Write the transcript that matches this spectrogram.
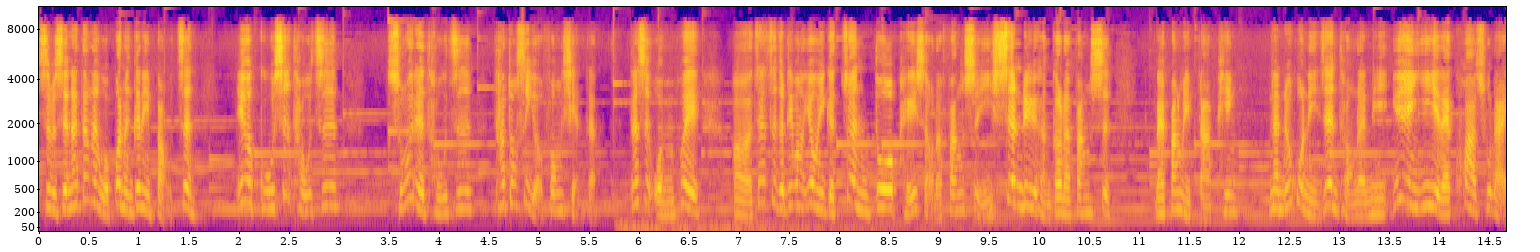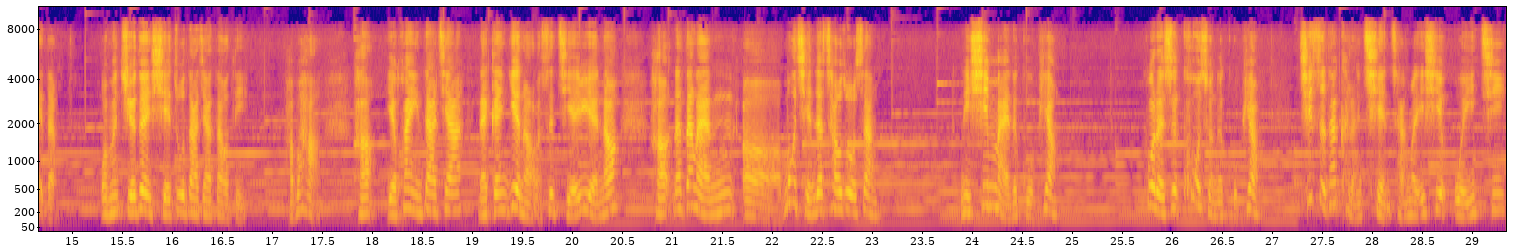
是不是？那当然我不能跟你保证。因为股市投资，所有的投资它都是有风险的，但是我们会呃在这个地方用一个赚多赔少的方式，以胜率很高的方式来帮你打拼。那如果你认同了，你愿意来跨出来的，我们绝对协助大家到底，好不好？好，也欢迎大家来跟叶老师结缘哦。好，那当然呃，目前在操作上，你新买的股票或者是库存的股票，其实它可能潜藏了一些危机。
